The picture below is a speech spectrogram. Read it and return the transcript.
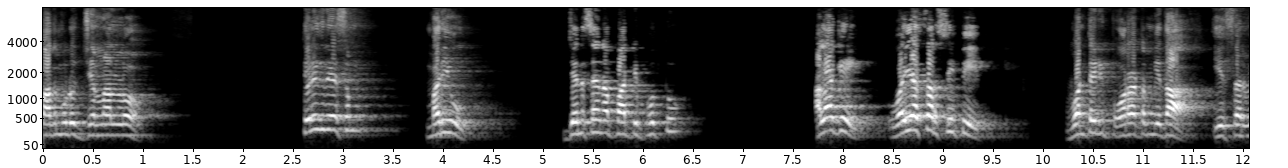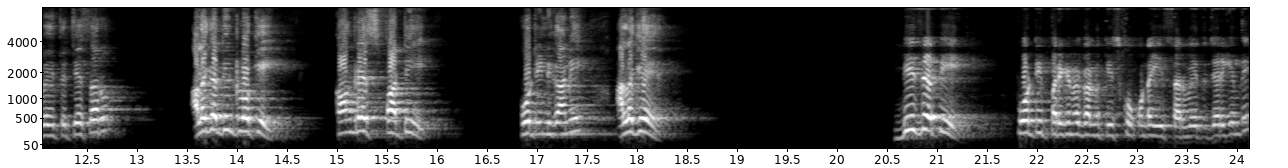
పదమూడు జిల్లాల్లో తెలుగుదేశం మరియు జనసేన పార్టీ పొత్తు అలాగే వైఎస్ఆర్సిపి ఒంటరి పోరాటం మీద ఈ సర్వే అయితే చేశారు. అలాగే దీంట్లోకి కాంగ్రెస్ పార్టీ పోటీని కానీ అలాగే బీజేపీ పోటీ పరిగణనలను తీసుకోకుండా ఈ సర్వే అయితే జరిగింది.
